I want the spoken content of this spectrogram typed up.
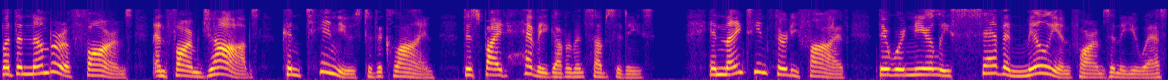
But the number of farms and farm jobs continues to decline, despite heavy government subsidies. In 1935, there were nearly 7 million farms in the U.S.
